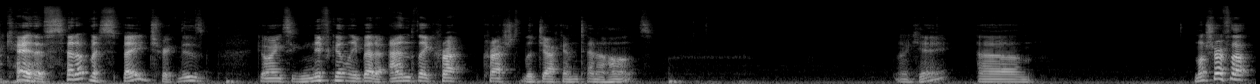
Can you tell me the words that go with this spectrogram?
Okay, they've set up my spade trick. This is going significantly better. And they cra crashed the jack and ten of hearts. Okay. Um, not sure if that...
